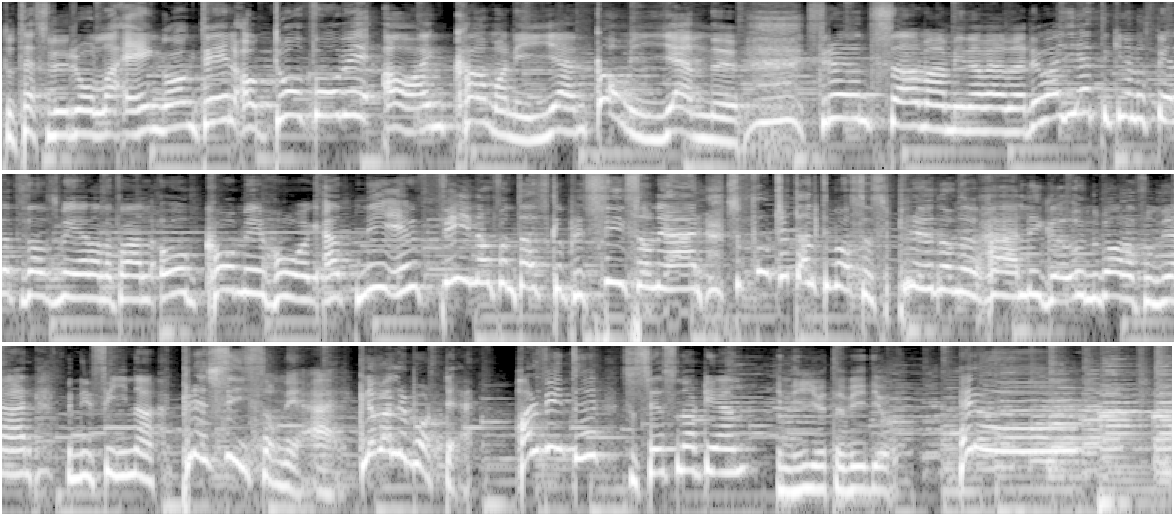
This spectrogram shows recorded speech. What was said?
Då testar vi rolla en gång till och då får vi ja, en common igen. Kom igen nu. Strunt samma mina vänner. Det var jättekul att spela tillsammans med er i alla fall. Och kom ihåg att ni är fina och fantastiska precis som ni är. Så fortsätt alltid vara så sprudlande, härliga och underbara som ni är. För ni är fina precis som ni är. Glöm aldrig bort det. Ha det fint nu så ses snart igen i en ny Youtube-video. Hej då!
